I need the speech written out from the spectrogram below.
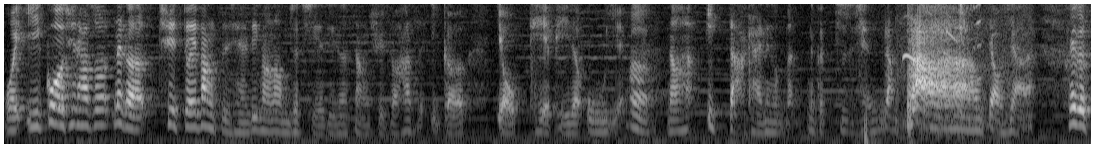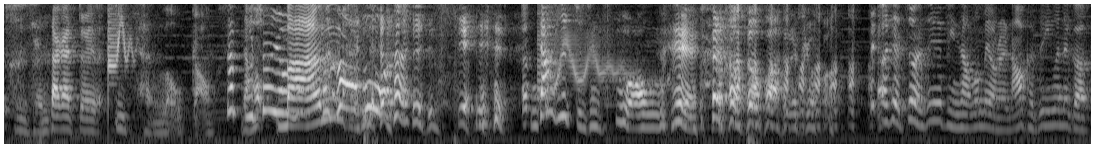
我一过去，他说那个去堆放纸钱的地方，那我们就骑着机车上去之后，它是一个有铁皮的屋檐，嗯，然后他一打开那个门，那个纸钱是这样啪掉下来。那个纸钱大概堆了一层楼高，然后满满的纸钱。你当时纸钱富翁哎，他说话就够。而且重点是因为平常都没有人，然后可是因为那个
